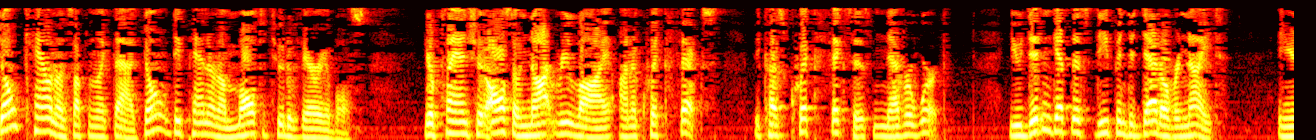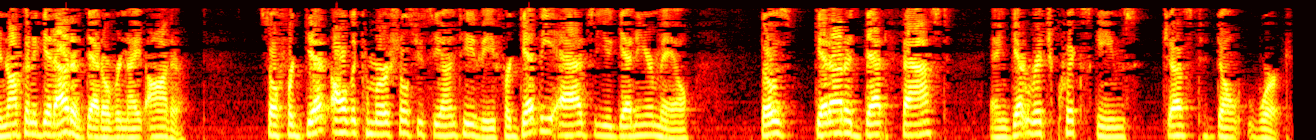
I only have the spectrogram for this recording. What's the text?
Don't count on something like that. Don't depend on a multitude of variables. Your plan should also not rely on a quick fix, because quick fixes never work. You didn't get this deep into debt overnight, and you're not going to get out of debt overnight either. So forget all the commercials you see on TV, forget the ads that you get in your mail. Those get out of debt fast and get rich quick schemes just don't work.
